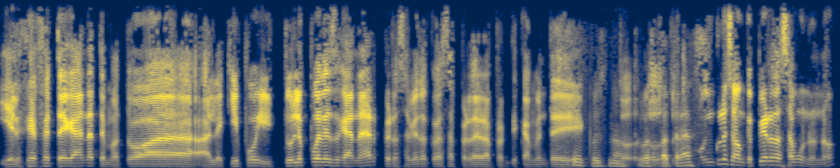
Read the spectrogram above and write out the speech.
y el jefe te gana, te mató al equipo y tú le puedes ganar, pero sabiendo que vas a perder a prácticamente sí, pues no, vas para atrás. O incluso aunque pierdas a uno, ¿no?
